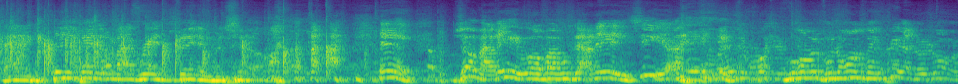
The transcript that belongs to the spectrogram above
Great bit of myself. Hey, Jean-Marie, on va vous garder ici. hein? vous, vous ne rentrez plus à nos jours.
